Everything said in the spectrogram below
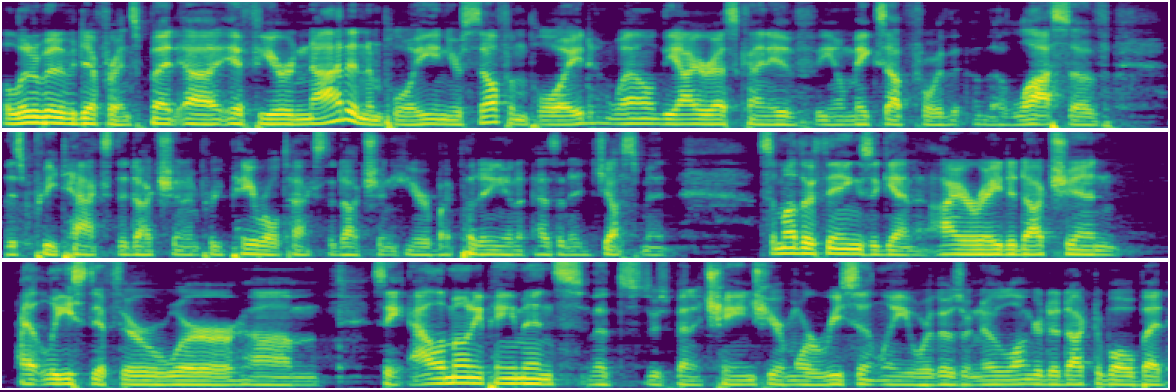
a little bit of a difference. But uh, if you're not an employee and you're self-employed well the irs kind of you know makes up for the, the loss of this pre-tax deduction and pre-payroll tax deduction here by putting it as an adjustment. Some other things again ira deduction at least if there were, um, say, alimony payments, that's there's been a change here more recently where those are no longer deductible. But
